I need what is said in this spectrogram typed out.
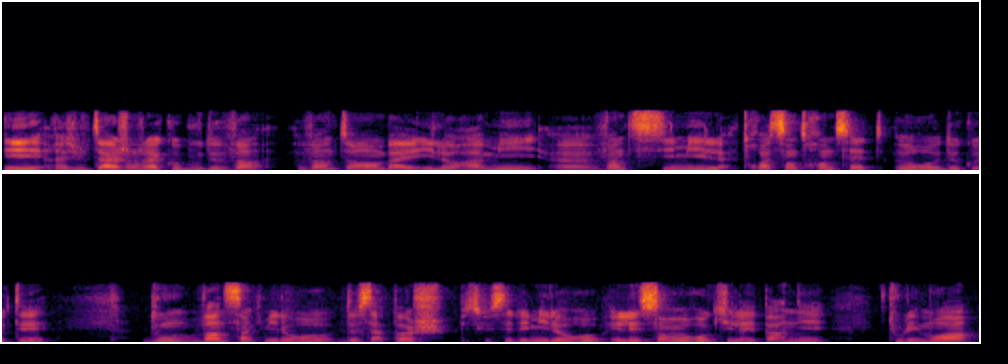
Et résultat, Jean-Jacques, au bout de 20, ans, bah, il aura mis 26 euh, 337 euros de côté dont 25 000 euros de sa poche, puisque c'est les 1000 euros et les 100 euros qu'il a épargnés tous les mois.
